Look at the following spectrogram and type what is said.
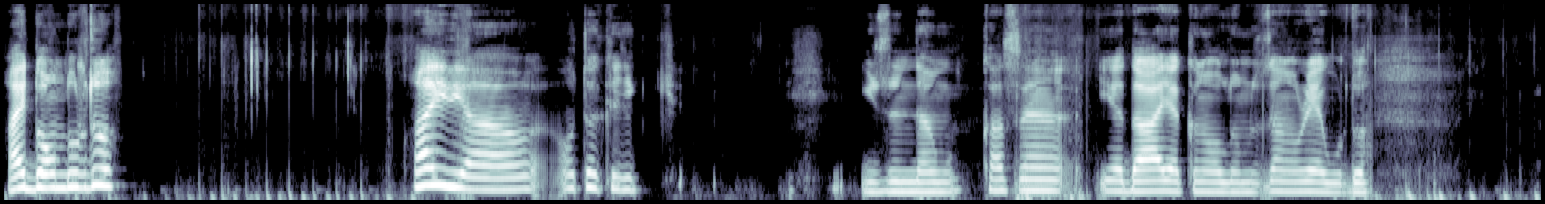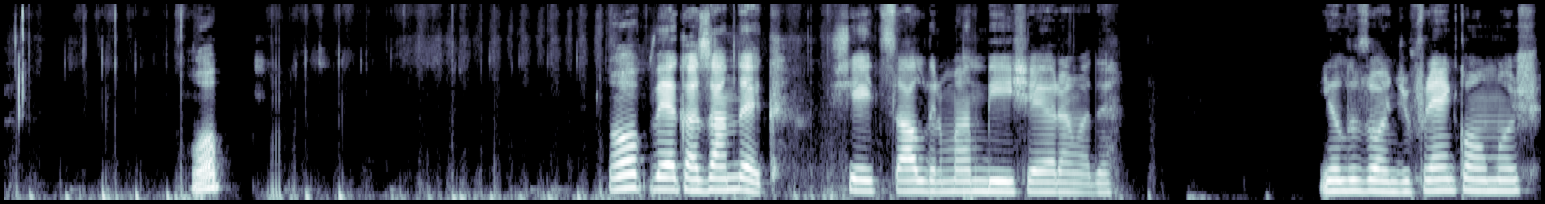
Hay dondurdu. Hayır ya o takılık yüzünden kasaya daha yakın olduğumuzdan oraya vurdu. Hop. Hop ve kazandık. Şehit saldırman bir işe yaramadı. Yıldız oyuncu Frank olmuş.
